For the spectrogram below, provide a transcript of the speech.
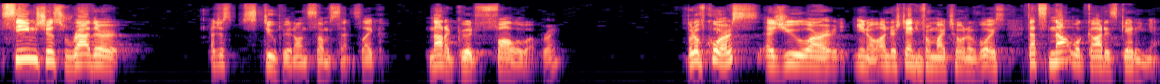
seems just rather, I just stupid on some sense. Like, not a good follow up, right? But of course, as you are, you know, understanding from my tone of voice, that's not what God is getting at.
